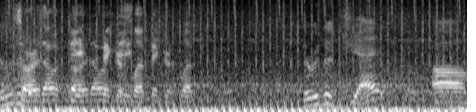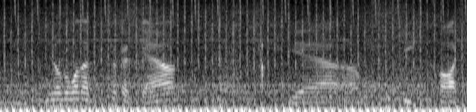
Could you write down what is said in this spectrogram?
There was a- Sorry, that was me. sorry, that was Finger me. slip, finger slip. There was a jet. Um, you know the one that took us down. Yeah. Um, be cautious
